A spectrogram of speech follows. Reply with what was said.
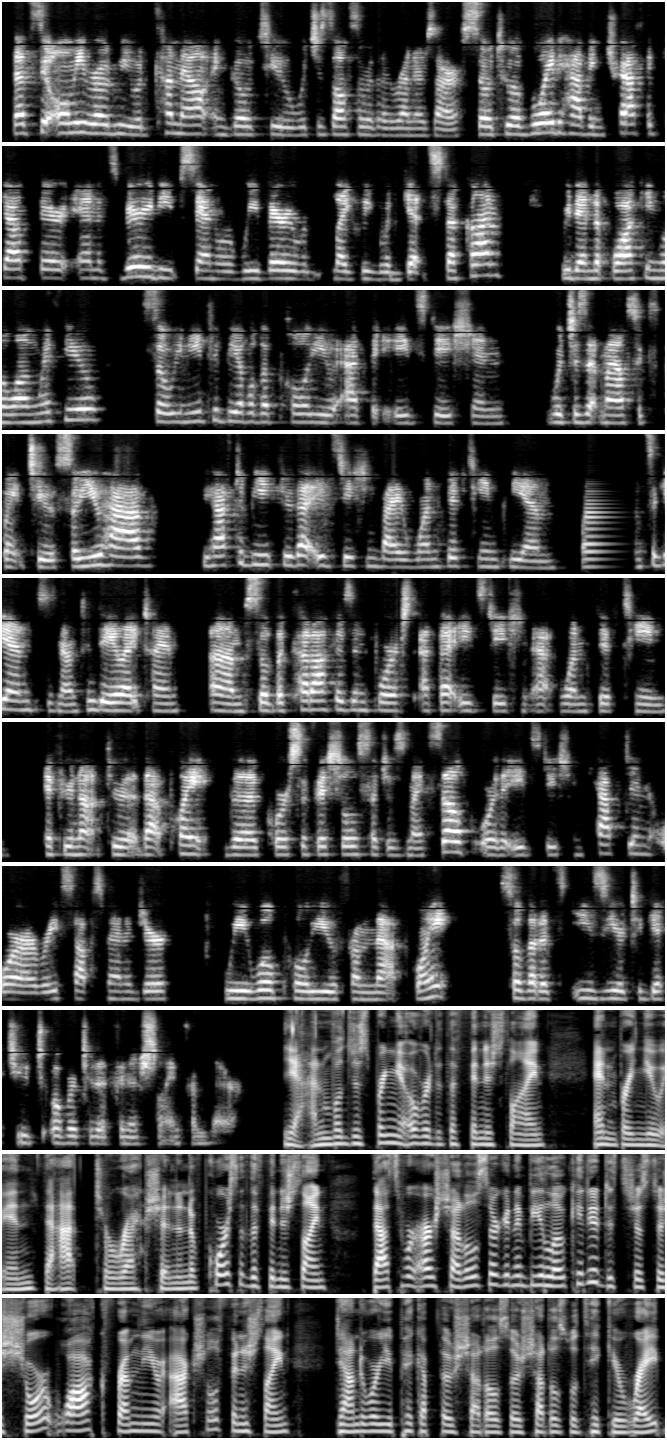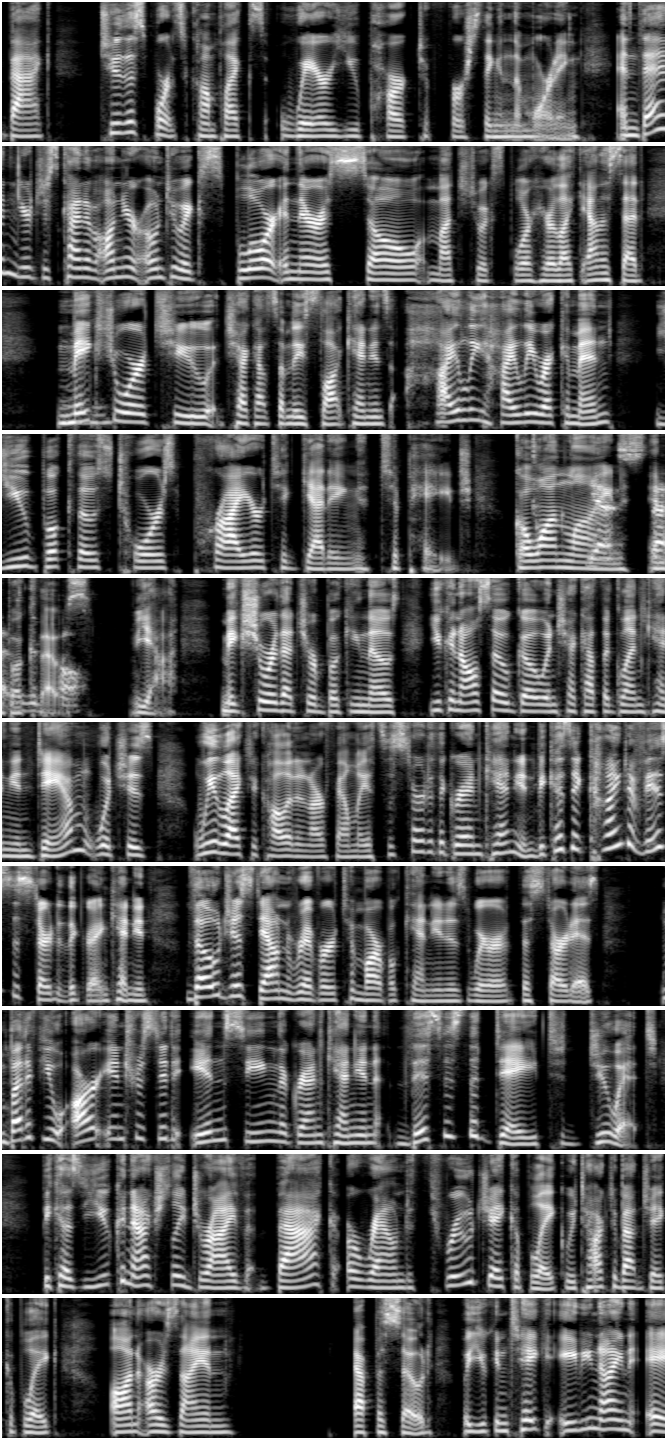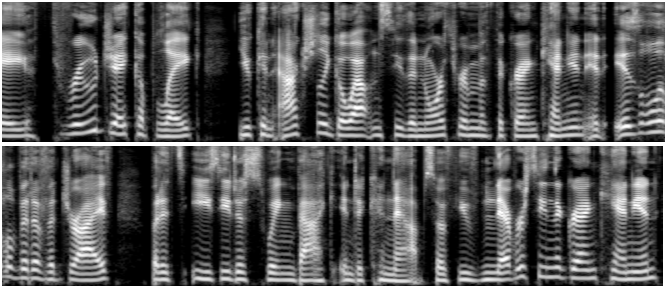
that's the only road we would come out and go to, which is also where the runners are. So to avoid having traffic out there, and it's very deep sand where we very likely would get stuck on, we'd end up walking along with you. So we need to be able to pull you at the aid station, which is at mile 6.2. So you have you have to be through that aid station by 1:15 p.m. Once again, this is Mountain Daylight Time. Um, so the cutoff is enforced at that aid station at 1:15. If you're not through at that point, the course officials, such as myself or the aid station captain or our race ops manager, we will pull you from that point so that it's easier to get you to, over to the finish line from there. Yeah, and we'll just bring you over to the finish line and bring you in that direction. And of course, at the finish line, that's where our shuttles are going to be located. It's just a short walk from the actual finish line down to where you pick up those shuttles. Those shuttles will take you right back to the sports complex where you parked first thing in the morning. And then you're just kind of on your own to explore. And there is so much to explore here. Like Anna said, make Mhm. sure to check out some of these slot canyons. Highly, highly recommend you book those tours prior to getting to Page. Go online Yes, and that is a book those. call. Yeah. Make sure that you're booking those. You can also go and check out the Glen Canyon Dam, which is, we like to call it in our family, it's the start of the Grand Canyon because it kind of is the start of the Grand Canyon, though just downriver to Marble Canyon is where the start is. But if you are interested in seeing the Grand Canyon, this is the day to do it because you can actually drive back around through Jacob Lake. We talked about Jacob Lake on our Zion episode, but you can take 89A through Jacob Lake. You can actually go out and see the north rim of the Grand Canyon. It is a little bit of a drive, but it's easy to swing back into Kanab. So if you've never seen the Grand Canyon,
